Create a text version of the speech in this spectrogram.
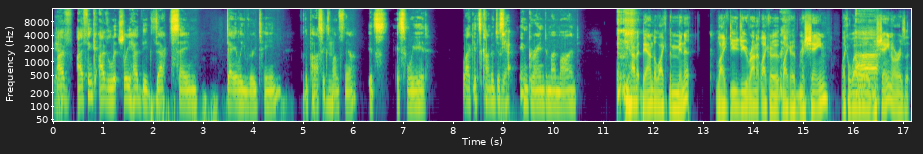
Yeah. I've I think I've literally had the exact same daily routine for the past 6 Mhm. months now. It's it's weird. Like it's kind of just Yeah. ingrained in my mind. you have it down to like the minute? Like, do you, do you run it like a like a machine, like a well-oiled Uh, machine, or is it?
